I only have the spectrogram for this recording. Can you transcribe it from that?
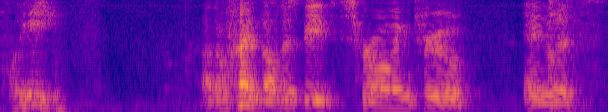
Please. Otherwise, I'll just be scrolling through endless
